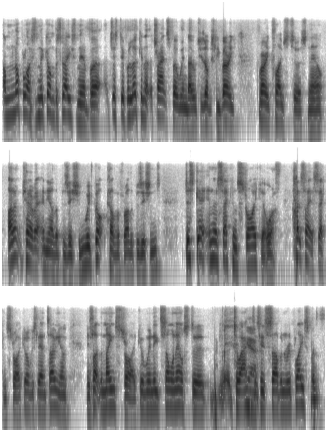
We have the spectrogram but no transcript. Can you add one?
I'm monopolising the conversation here, but just if we're looking at the transfer window, which is obviously very, very close to us now, I don't care about any other position. We've got cover for other positions. Just get in a second striker, or I'd say a second striker. Obviously, Antonio is like the main striker. We need someone else to to act yeah. as his sub and replacement.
